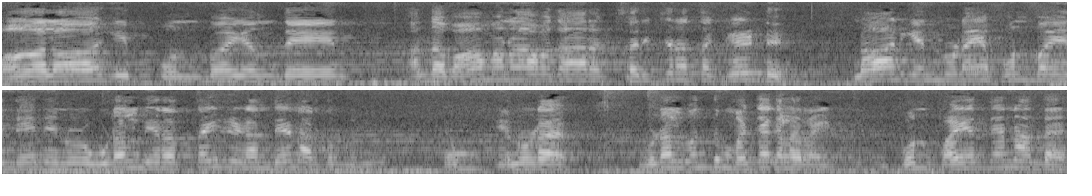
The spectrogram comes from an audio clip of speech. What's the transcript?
மாலாகி பொன்பயந்தேன். அந்த வாமனாவதார சரித்திரத்தை கேட்டு நான் என்னுடைய பொன் பயந்தேன் என்னோட உடல் நிறத்தை இழந்தேன் அர்த்தம் புரியுது. என்னோட உடல் வந்து மஞ்சள் கலர் ஆயிடுச்சு பொன் பயந்தேன்னா அந்த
